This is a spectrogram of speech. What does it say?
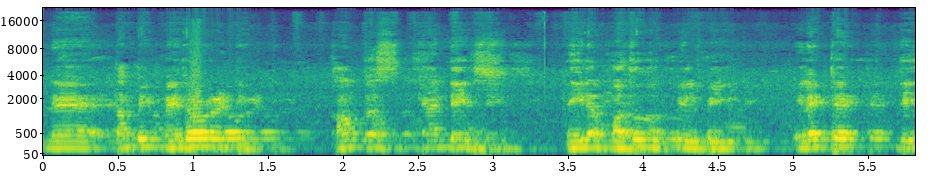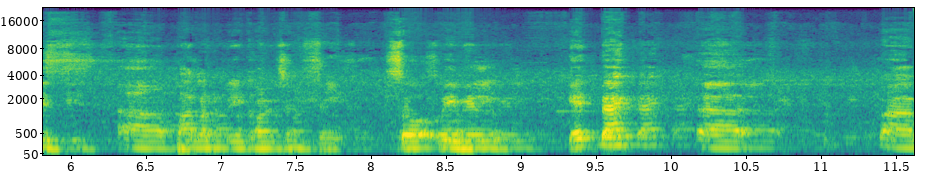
the thumping majority Congress candidates Neelam Madhu will be elected this parliamentary constituency. So we will get back uh, uh,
